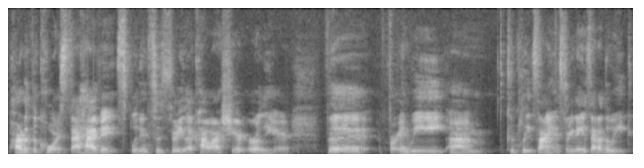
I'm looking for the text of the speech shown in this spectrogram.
part of the course, I have it split into three, like how I shared earlier. The for and we um, complete science three days out of the week.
